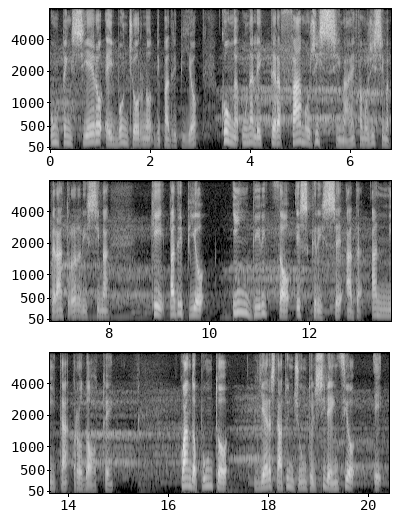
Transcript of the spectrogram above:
un pensiero e il buongiorno di Padre Pio con una lettera famosissima, eh, famosissima peraltro rarissima, che Padre Pio indirizzò e scrisse ad Annita Rodote, quando appunto gli era stato ingiunto il silenzio e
